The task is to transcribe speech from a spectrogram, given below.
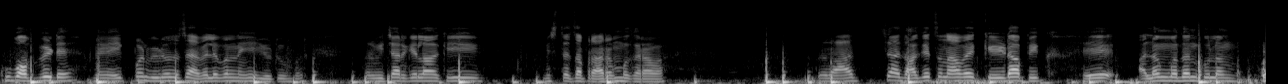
खूप ऑफबीट आहे. एक पण व्हिडिओ त्याचा अवेलेबल नाही आहे यूट्यूबवर तर विचार केला की मीच त्याचा प्रारंभ करावा. तर आजच्या जागेचं नाव आहे केरडा पीक. हे अलंग मदन कुलंग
